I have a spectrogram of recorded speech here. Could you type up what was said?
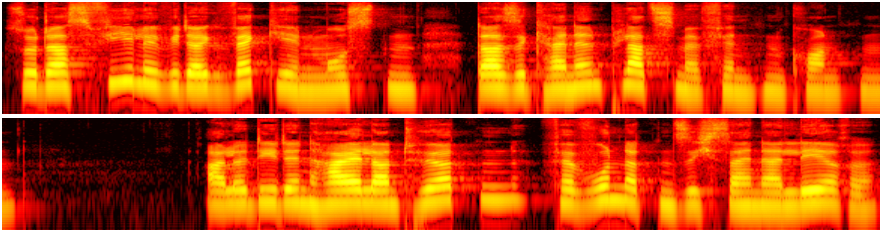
so dass viele wieder weggehen mussten, da sie keinen Platz mehr finden konnten. Alle, die den Heiland hörten, verwunderten sich seiner Lehre,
